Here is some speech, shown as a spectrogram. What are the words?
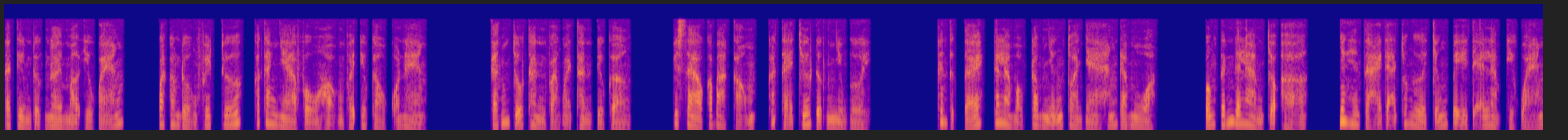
Đã tìm được nơi mở yêu quán, qua con đường phía trước có căn nhà phù hợp với yêu cầu của nàng. Cánh chủ thành và ngoại thành đều gần, phía sau có ba cổng có thể chứa được nhiều người. Trên thực tế, đó là một trong những tòa nhà hắn đã mua. Vốn tính để làm chỗ ở, nhưng hiện tại đã cho người chuẩn bị để làm y quán.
